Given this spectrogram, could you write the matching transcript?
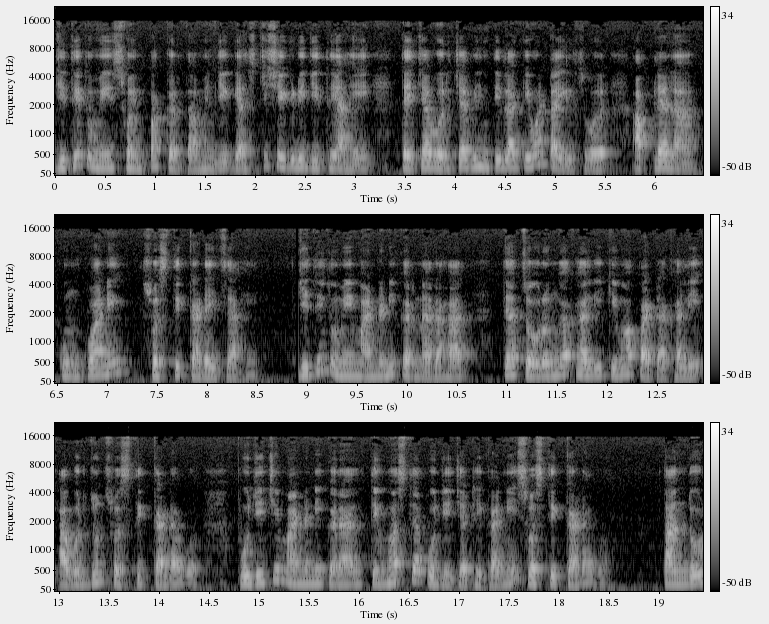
जिथे तुम्ही स्वयंपाक करता म्हणजे गॅसची शेगडी जिथे आहे त्याच्या वरच्या भिंतीला किंवा टाईल्सवर आपल्याला कुंकवाने स्वस्तिक काढायचं आहे. जिथे तुम्ही मांडणी करणार आहात त्या चौरंगाखाली किंवा पाटाखाली आवर्जून स्वस्तिक काढावं. पूजेची मांडणी कराल तेव्हाच त्या पूजेच्या ठिकाणी स्वस्तिक काढावं. तांदूळ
